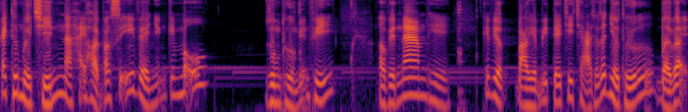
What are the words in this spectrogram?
Cách thứ 19 là hãy hỏi bác sĩ về những cái mẫu dùng thử miễn phí ở Việt Nam thì cái việc bảo hiểm y tế chi trả cho rất nhiều thứ bởi vậy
